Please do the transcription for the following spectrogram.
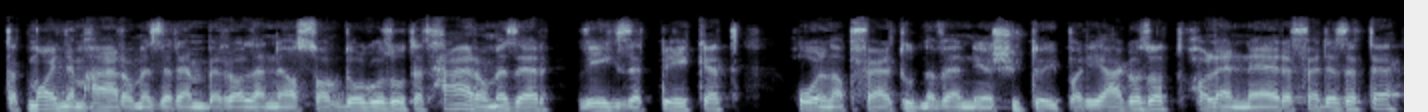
tehát majdnem 3000 emberrel lenne a szakdolgozó, tehát 3000 végzett péket holnap fel tudna venni a sütőipari ágazat, ha lenne erre fedezete,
